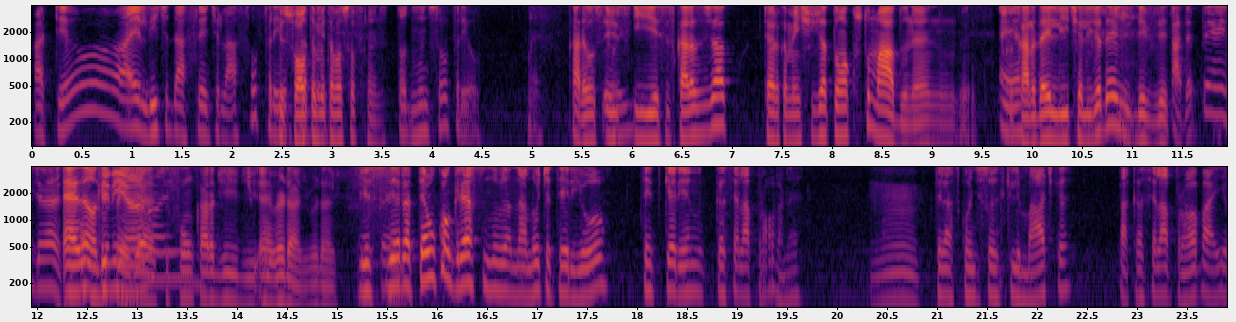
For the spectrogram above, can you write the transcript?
Até o- a elite da frente lá O sofreu. pessoal também tava sofrendo. Todo mundo sofreu. Cara, eu- eles- e esses caras já, teoricamente, já estão acostumados, né? É, o cara da elite ali já deve, deve Ah, depende, né? Se É, for um não, depende. keniano, é, se for um cara de. de- Tipo, é verdade, verdade. Eles fizeram até um congresso no- na noite anterior, tent- querendo cancelar a prova, né? Hum, Pelas condições climáticas, para cancelar a prova. Aí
